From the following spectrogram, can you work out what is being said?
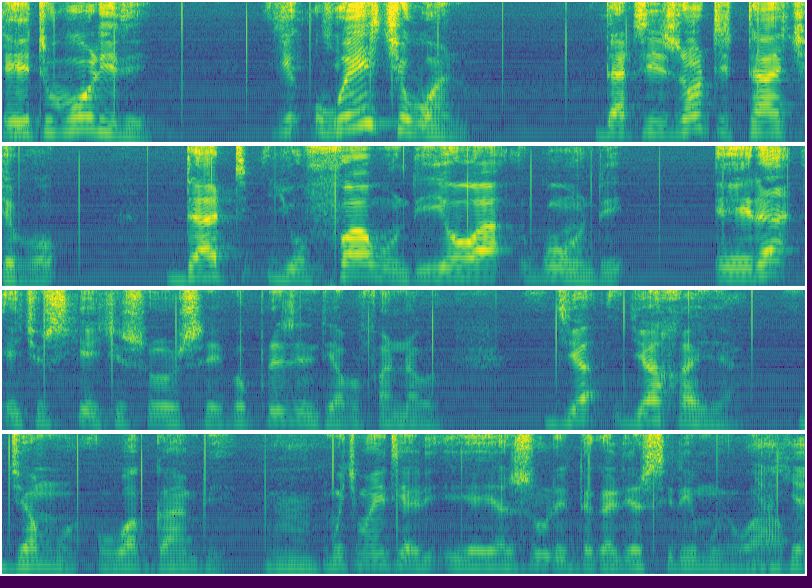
Etubuulire which one that is not touchable that you found yowa gundi era ekyo si kyekisoose bapurezidenti abafaanana ba Ja- jahaya jamwa owa gambia Mm. mukimanyi nti yazuula eddagala lya sirimu ewaabwe.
